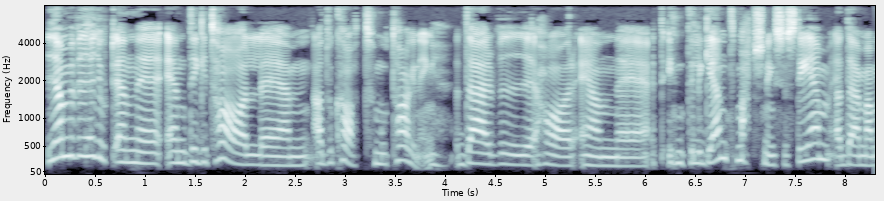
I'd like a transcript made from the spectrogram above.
Ja, men vi har gjort en, eh, en digital eh, advokatmottagning där vi har en, eh, ett intelligent matchningssystem där man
